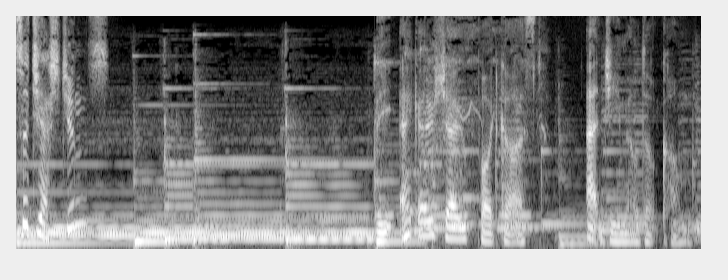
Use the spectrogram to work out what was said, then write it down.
Suggestions. The Echo Show Podcast at gmail.com.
